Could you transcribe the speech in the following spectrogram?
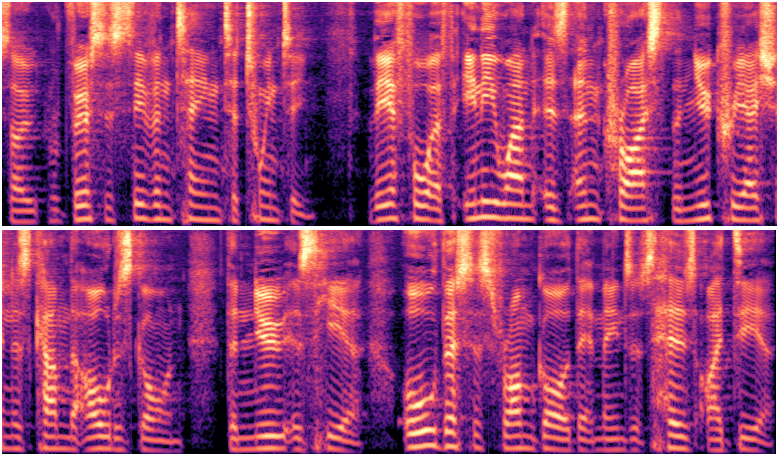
So, verses 17 to 20. Therefore, if anyone is in Christ, the new creation has come, the old is gone, the new is here. All this is from God. That means it's His idea,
